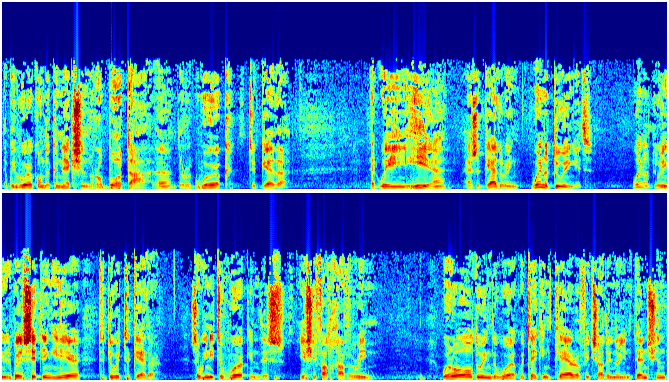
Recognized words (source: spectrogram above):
that we work on the connection, robota, eh, the work together. That we here, as a gathering, we're not doing it. We're not doing it. We're sitting here to do it together. So we need to work in this Yeshivat Chaverim. We're all doing the work. We're taking care of each other in the intention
